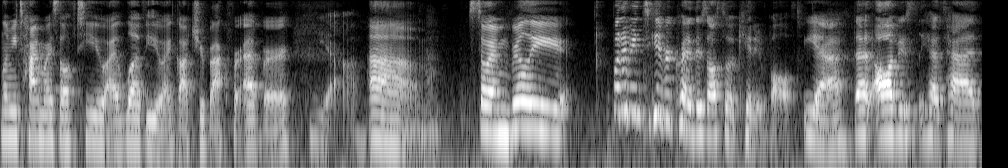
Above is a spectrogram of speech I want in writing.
let me tie myself to you. I love you. I got your back forever. Yeah, Um, so I'm really, but I mean, to give her credit, there's also a kid involved yeah, that obviously has had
